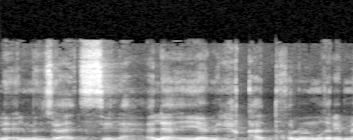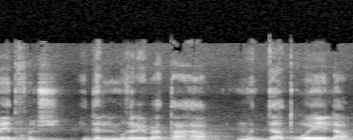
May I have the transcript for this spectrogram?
المنزوعات السلاح؟ علاه هي من حقها تدخل والمغرب ما يدخلش. إذا المغرب عطاها مدة طويلة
